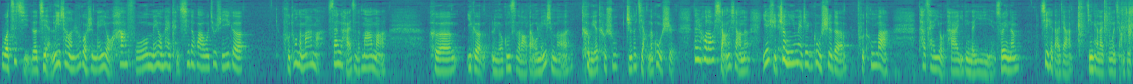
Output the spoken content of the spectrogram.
我自己的简历上如果是没有哈佛、没有麦肯锡的话，我就是一个普通的妈妈，三个孩子的妈妈和一个旅游公司的老板，我没什么特别特殊值得讲的故事。但是后来我想了想呢，也许正因为这个故事的普通吧，它才有它一定的意义。所以呢。谢谢大家今天来听我讲这个，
